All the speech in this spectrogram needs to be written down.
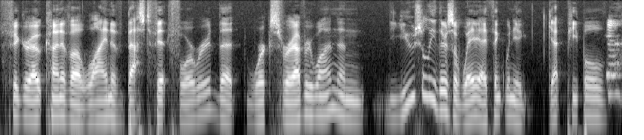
figure out kind of a line of best fit forward that works for everyone. And usually there's a way i think when you get people Yeah.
